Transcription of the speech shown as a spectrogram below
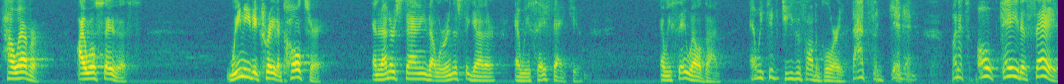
However, I will say this we need to create a culture and an understanding that we're in this together and we say thank you and we say well done and we give Jesus all the glory. That's a given. But it's okay to say,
